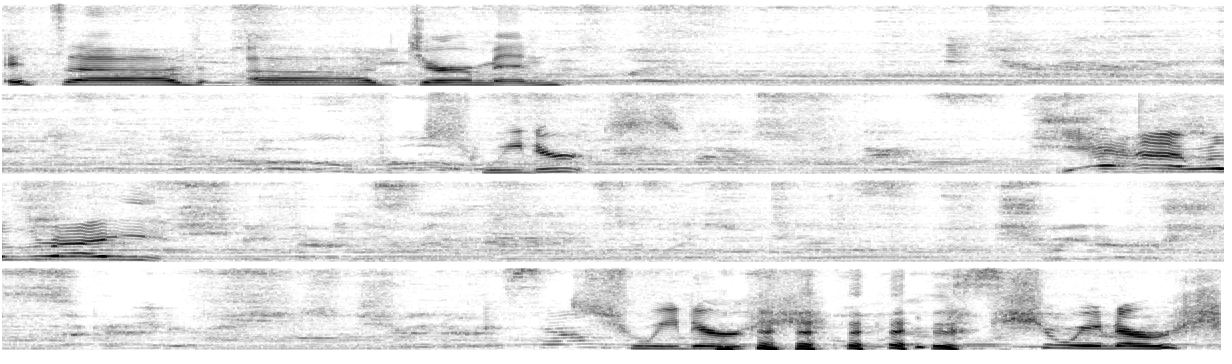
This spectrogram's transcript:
It's a uh, uh, German. Sweeterts. Yeah, I was right. Gonna be Schweeters.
